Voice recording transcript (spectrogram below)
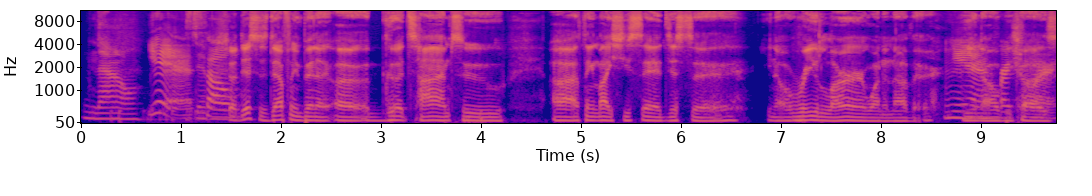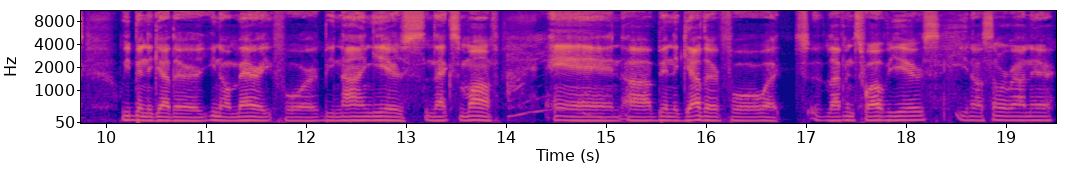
now. yeah. So, So this has definitely been a, a- a good time to, uh, I think, like she said, just to you know relearn one another. you Yeah, know, for because sure. We've been together, you know, married for be nine years next month, Oh, and uh, been together for what 11, 12 years. You know, somewhere around there.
